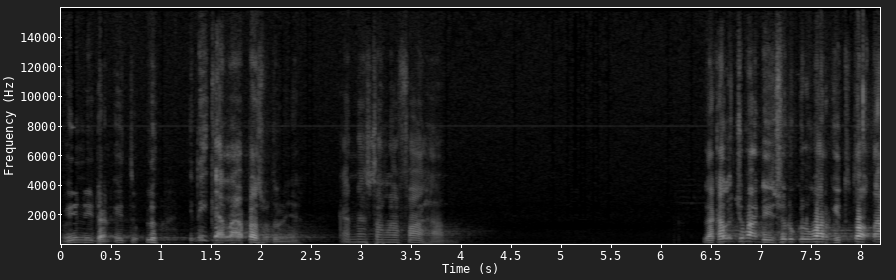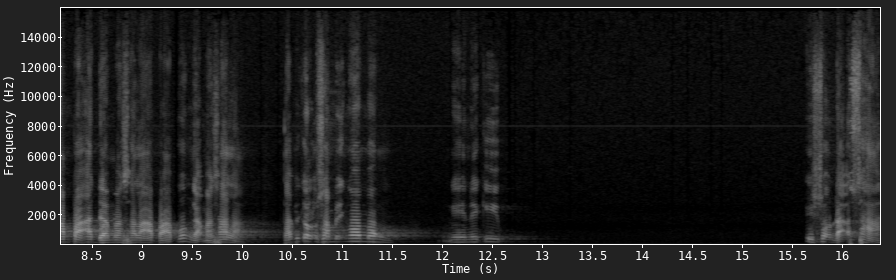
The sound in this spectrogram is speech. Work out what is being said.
ini dan itu. Loh, ini karena apa sebetulnya? Karena salah faham. Lah kalau cuma disuruh keluar gitu toh tanpa ada masalah apa pun nggak masalah. Tapi kalau sampai ngomong ini ki iso ndak sah.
